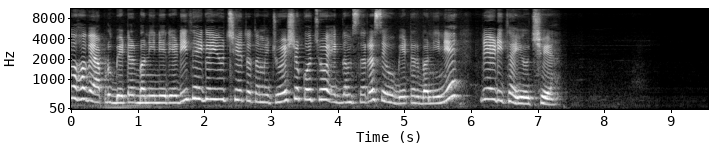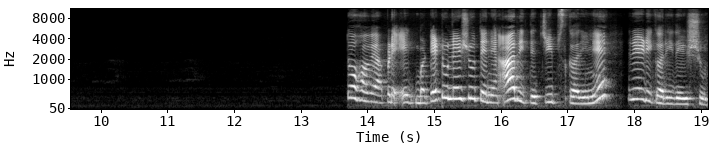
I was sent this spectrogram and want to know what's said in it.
તો હવે આપણું બેટર બનીને રેડી થઈ ગયું છે. તો તમે જોઈ શકો છો, એકદમ સરસ એવું બેટર બનીને રેડી થયું છે. તો હવે આપણે એક બટેટું લઈશું તેને આ રીતે ચિપ્સ કરીને રેડી કરી દઈશું.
